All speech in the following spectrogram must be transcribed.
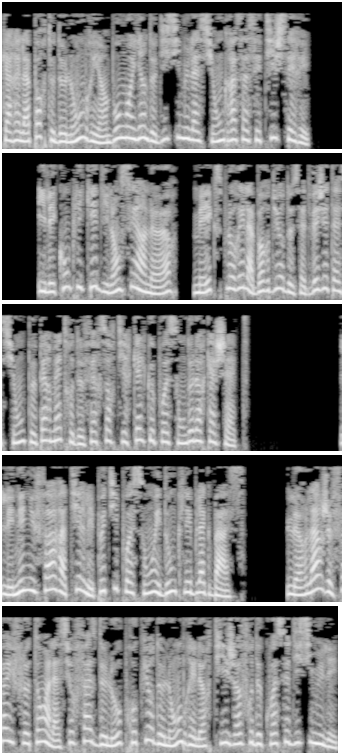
car elle apporte de l'ombre et un bon moyen de dissimulation grâce à ses tiges serrées. Il est compliqué d'y lancer un leurre, mais explorer la bordure de cette végétation peut permettre de faire sortir quelques poissons de leur cachette. Les nénuphars attirent les petits poissons et donc les black bass. Leurs larges feuilles flottant à la surface de l'eau procurent de l'ombre et leurs tiges offrent de quoi se dissimuler.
